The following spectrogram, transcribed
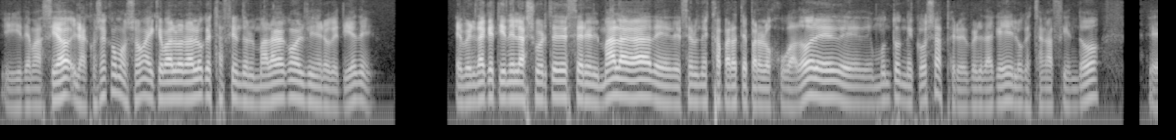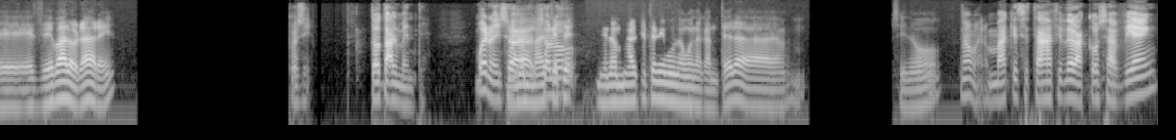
y demasiado. Y las cosas como son, hay que valorar lo que está haciendo el Málaga con el dinero que tiene. Es verdad que tiene la suerte de ser el Málaga, de, de ser un escaparate para los jugadores, de, de un montón de cosas, pero es verdad que lo que están haciendo eh, es de valorar, ¿eh? Pues sí, totalmente. Bueno, y so- Menos mal, solo... te- menos mal que tenemos una buena cantera. Si no, No, menos mal que se están haciendo las cosas bien,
